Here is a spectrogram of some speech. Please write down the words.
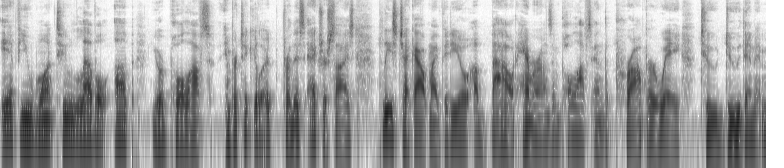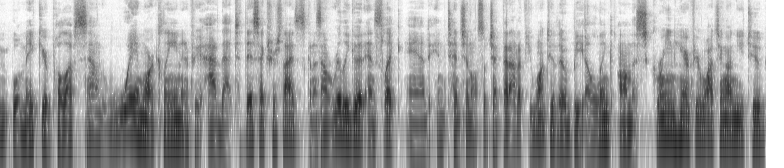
if you want to level up your pull-offs in particular for this exercise, please check out my video about hammer-ons and pull-offs and the proper way to do them. It will make your pull-offs sound way more clean. And if you add that to this exercise, it's gonna sound really good and slick and intentional. So check that out if you want to. There'll be a link on the screen here if you're watching on YouTube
